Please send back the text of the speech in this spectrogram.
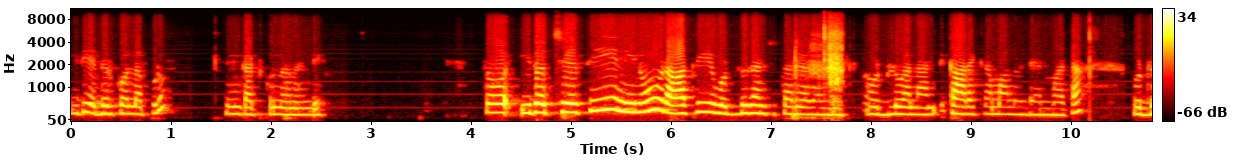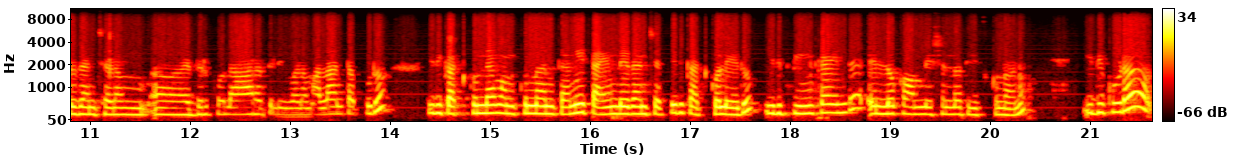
ఇది ఎదుర్కొన్నప్పుడు నేను కట్టుకున్నానండి. సో ఇది వచ్చేసి నేను రాత్రి ఒడ్లు దంచుతారు కదండి. ఒడ్లు అలాంటి కార్యక్రమాలు ఉంటాయి అన్నమాట ఒడ్లు దంచడం ఆ, ఎదుర్కోల ఆరతులు ఇవ్వడం అలాంటప్పుడు ఇది కట్టుకుందాం అనుకున్నాను కానీ టైం లేదని చెప్పి ఇది కట్టుకోలేదు. ఇది పింక్ అండ్ ఎల్లో కాంబినేషన్లో తీసుకున్నాను. ఇది కూడా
